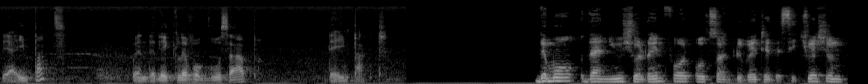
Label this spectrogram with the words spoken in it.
there are impacts. When the lake level goes up, the impact. The more than usual rainfall also aggravated the situation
